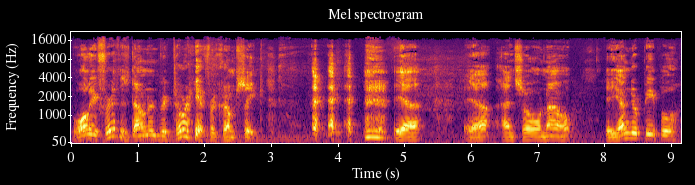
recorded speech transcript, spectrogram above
Wally Firth is down in Victoria for crumb's sake. yeah, yeah. And so now the younger people,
